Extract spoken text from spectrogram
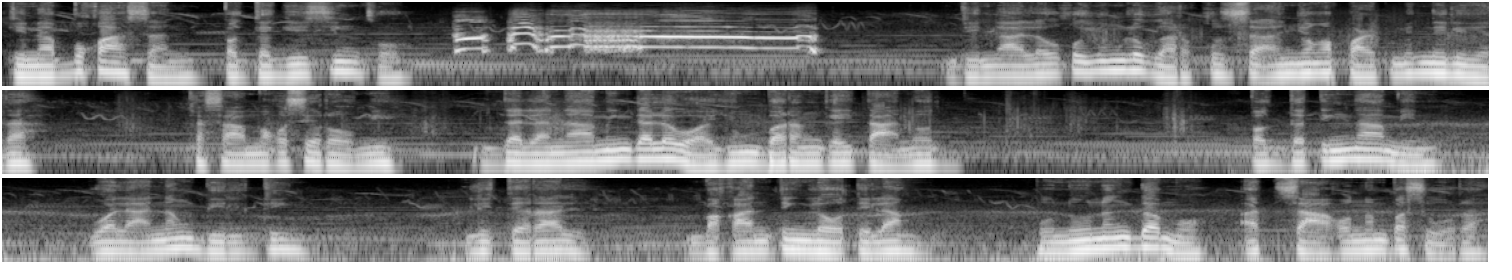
Kinabukasan, pagkagising ko, dinalaw ko yung lugar kung saan yung apartment ni Lira. Kasama ko si Romy. Dala naming dalawa yung barangay tanod. Pagdating namin, wala nang building. Literal, bakanting lote lang. Puno ng damo at sako ng basura.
